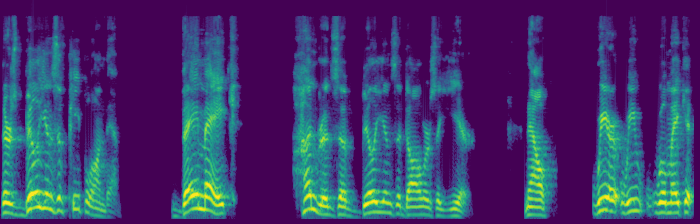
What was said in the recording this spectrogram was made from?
There's billions of people on them. They make hundreds of billions of dollars a year. Now, we are we will make it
